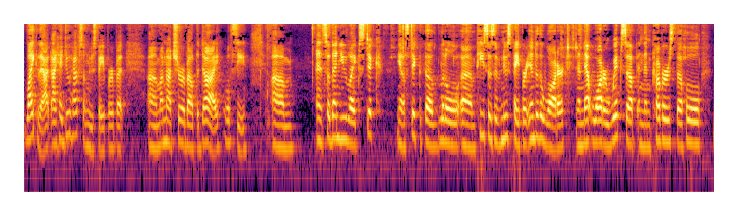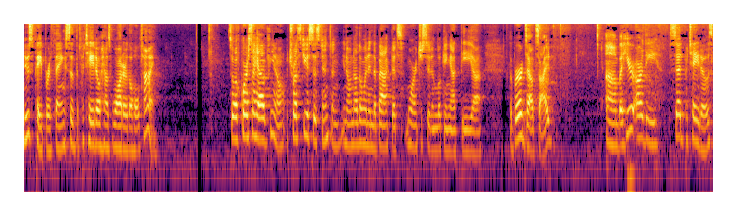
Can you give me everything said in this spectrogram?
like that. I do have some newspaper, but um, I'm not sure about the dye. We'll see. Um, and so then you like stick you know, stick the little um, pieces of newspaper into the water and that water wicks up and then covers the whole newspaper thing so the potato has water the whole time. So of course I have, you know, a trusty assistant and, you know, another one in the back that's more interested in looking at the, uh, the birds outside. Um, but here are the said potatoes.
